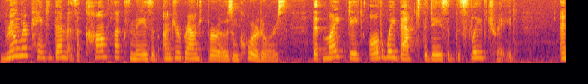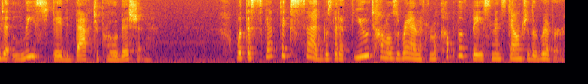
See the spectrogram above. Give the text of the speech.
Rumor painted them as a complex maze of underground burrows and corridors that might date all the way back to the days of the slave trade, and at least dated back to Prohibition. What the skeptics said was that a few tunnels ran from a couple of basements down to the river,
